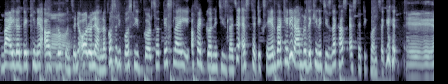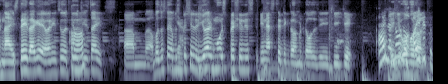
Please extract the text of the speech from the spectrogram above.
बाहिर देखिने आउटलुक। हुन्छ नि अरूले हामीलाई कसरी पर्सिभ गर्छ त्यसलाई अफेक्ट गर्ने चिजलाई चाहिँ एस्थेटिक्स हेर्दाखेरि राम्रो देखिने चिजलाई खास एस्थेटिक भन्छ कि ए नाइस त्यही त के अनि त्यो। चिज चाहिँ अब जस्तै अब Yeah. Especially you're more specialist in aesthetic dermatology कि के होइन Like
